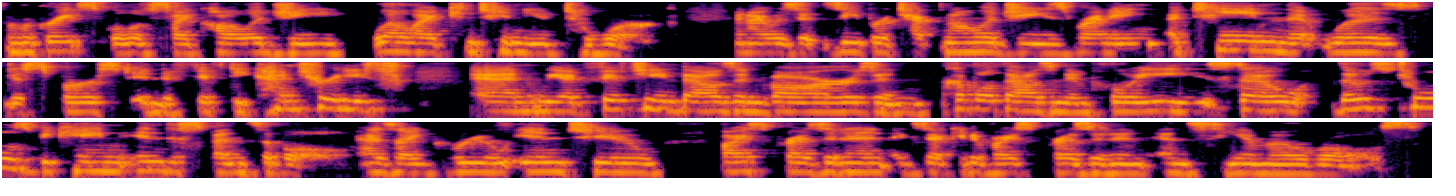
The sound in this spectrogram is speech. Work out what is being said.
from a great school of psychology while I continued to work. And I was at Zebra Technologies running a team that was dispersed into 50 countries and we had 15,000 VARs and a couple thousand employees. So those tools became indispensable as I grew into vice president, executive vice president, and CMO roles.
